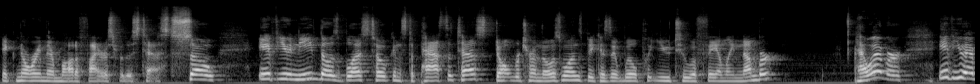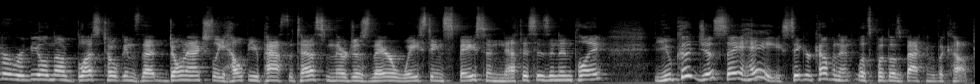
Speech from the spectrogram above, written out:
ignoring their modifiers for this test. So if you need those Blessed tokens to pass the test, don't return those ones because it will put you to a failing number. However, if you ever reveal enough blessed tokens that don't actually help you pass the test and they're just there wasting space and Nephthys isn't in play, you could just say, hey, Sacred Covenant, let's put those back into the cup.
